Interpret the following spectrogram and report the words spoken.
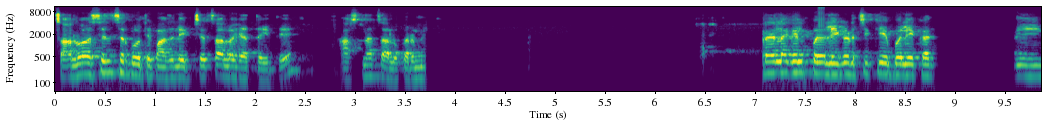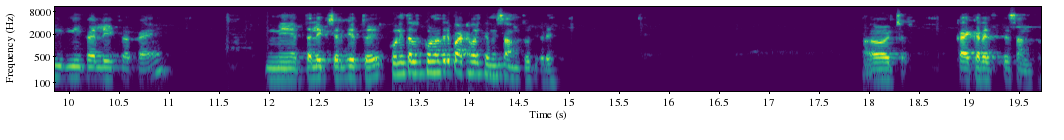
चालू असेल सर बहुतेक माझं लेक्चर चालू आहे आता इथे. असणार चालू, कारण करायला लागेल पलीकडची केबल एखादी निघाली का काय? मी आता लेक्चर घेतोय. कोणी त्याला कोणातरी पाठवाल का? मी सांगतो तिकडे. अच्छा काय करायचं ते सांगतो.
